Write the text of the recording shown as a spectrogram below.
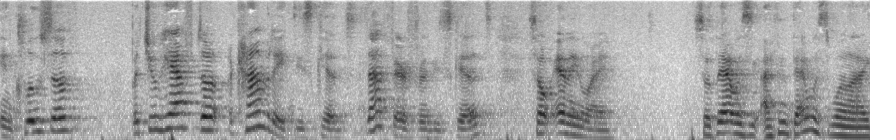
inclusive, but you have to accommodate these kids. It's not fair for these kids. So anyway, so that was, I think that was when I,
